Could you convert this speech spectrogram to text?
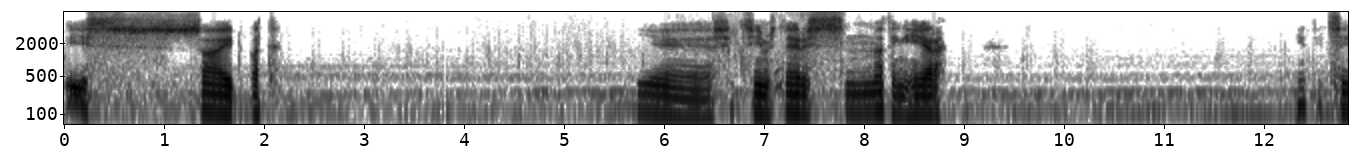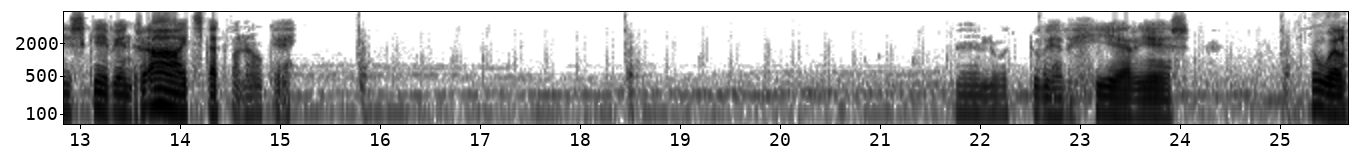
this side, but... Yes, it seems there is nothing here. Yet it says cave entry. Ah, it's that one, okay. And what do we have here? Yes. Oh well.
